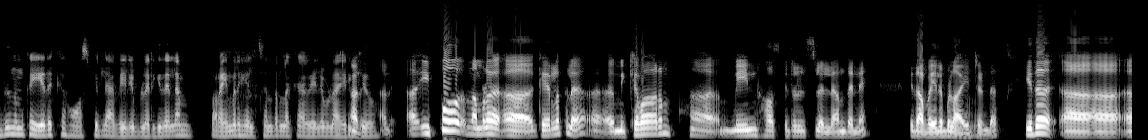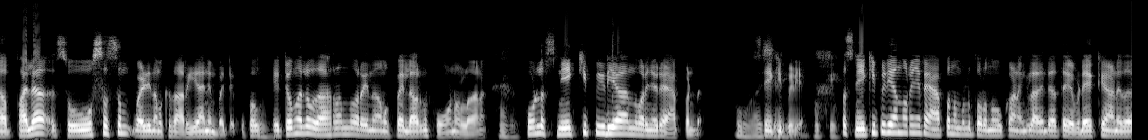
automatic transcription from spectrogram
ഇത് നമുക്ക് ഏതൊക്കെ ഹോസ്പിറ്റലിൽ അവൈലബിൾ ആയിരിക്കും? ഇതെല്ലാം പ്രൈമറി ഹെൽത്ത് സെന്ററിലൊക്കെ അവൈലബിൾ ആയിരിക്കും ഇപ്പോൾ ഇപ്പോ നമ്മുടെ കേരളത്തിൽ മിക്കവാറും മെയിൻ ഹോസ്പിറ്റൽസിലെല്ലാം തന്നെ ഇത് അവൈലബിൾ ആയിട്ടുണ്ട്. ഇത് പല സോഴ്സസും വഴി നമുക്കിത് അറിയാനും പറ്റും. ഇപ്പോൾ ഏറ്റവും നല്ല ഉദാഹരണം എന്ന് പറയുന്നത് നമുക്ക് എല്ലാവർക്കും ഫോൺ ഉള്ളതാണ്. ഫോണിൽ സ്നേക്കിപീഡിയ എന്ന് പറഞ്ഞൊരു ആപ്പ് ഉണ്ട്. ഓക്കെ. അപ്പോൾ സ്നേക്കിപീഡിയ എന്ന് പറഞ്ഞൊരു ആപ്പ് നമ്മൾ തുറന്നു നോക്കുകയാണെങ്കിൽ അതിന്റെ അകത്ത് എവിടെയൊക്കെയാണ് ഇത്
